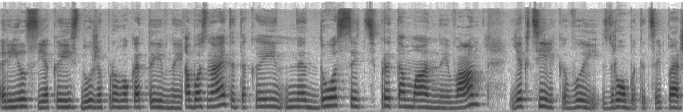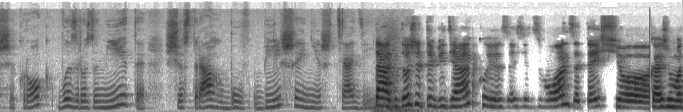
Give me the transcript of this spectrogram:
рілс якийсь дуже провокативний, або знаєте, такий не досить притаманний вам. Як тільки ви зробите цей перший крок, ви зрозумієте, що страх був більший ніж ця дія. Так, дуже тобі дякую за зідзвон, за те, що, скажімо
